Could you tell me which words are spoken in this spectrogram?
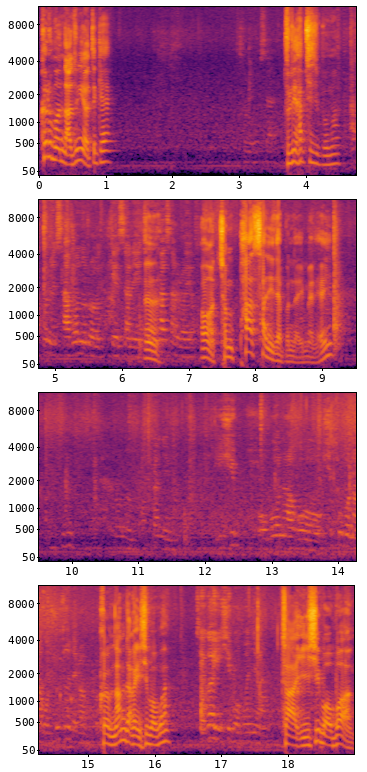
그러면 나중에 어떻게 청고살. 둘이 합치지 보면 앞으로는 4번으로 계산해 청파살로요. 어 천파살이 돼본다 이 말이야 그러면 박사님 25번하고 19번하고 순서대로 그럼 남자가 25번 제가 25번요. 자 25번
